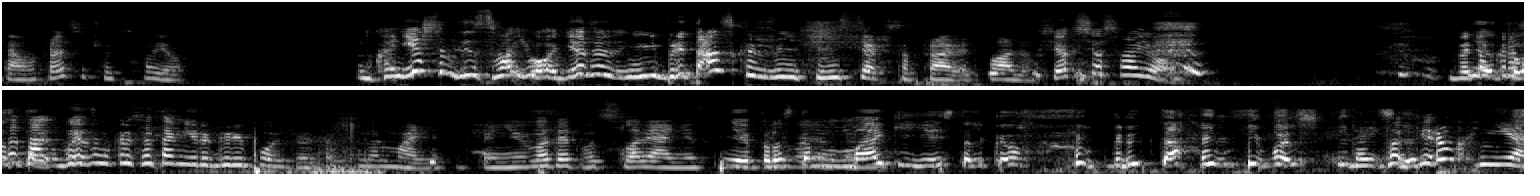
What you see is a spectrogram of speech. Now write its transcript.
Да, во Франции что-то свое. Ну, конечно, блин, свое. Нет, это не британское же у них министерство правит. Ладно, у всех все свое. В этом, Нет, красота, просто- в этом красота мира Гарри Поттера, это все нормально. Вот это вот славяне. Не, просто понимают, маги есть только в Британии, больше Да, во-первых, нет.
